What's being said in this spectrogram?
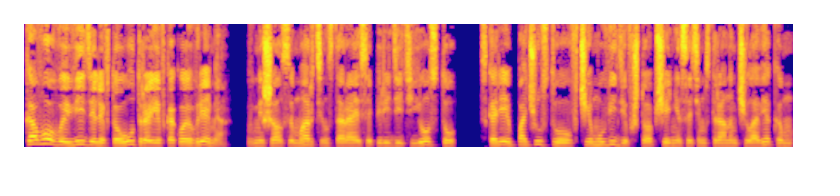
«Кого вы видели в то утро и в какое время?» — вмешался Мартин, стараясь опередить Йосту, скорее почувствовав, чем увидев, что общение с этим странным человеком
